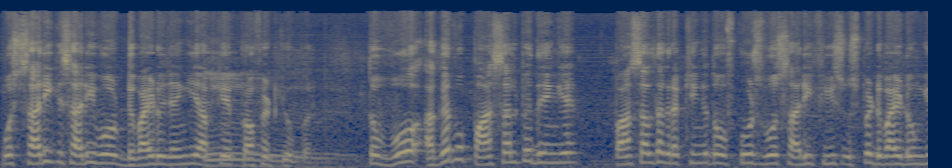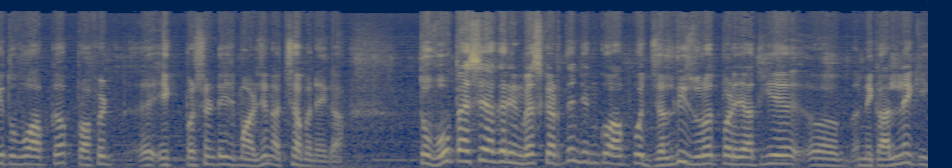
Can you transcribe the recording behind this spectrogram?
وہ ساری کی ساری وہ ڈیوائڈ ہو جائیں گی آپ کے پروفٹ کے اوپر۔ تو وہ اگر وہ پانچ سال پہ دیں گے، پانچ سال تک رکھیں گے، تو آف کورس وہ ساری فیس اس پہ ڈیوائڈ ہوں گی، تو وہ آپ کا پروفٹ ایک پرسنٹیج مارجن اچھا بنے گا۔ تو وہ پیسے اگر انویسٹ کرتے ہیں جن کو آپ کو جلدی ضرورت پڑ جاتی ہے نکالنے کی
